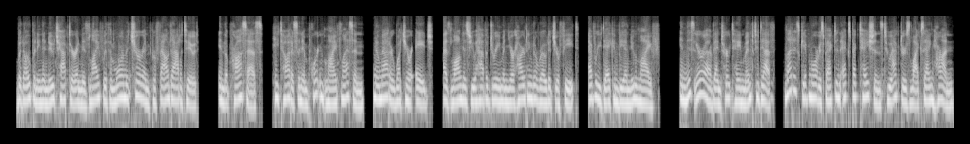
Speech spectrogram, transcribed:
but opening a new chapter in his life with a more mature and profound attitude. In the process, he taught us an important life lesson, no matter what your age, as long as you have a dream in your heart and a road at your feet, every day can be a new life. In this era of entertainment to death, let us give more respect and expectations to actors like Zhang Han,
